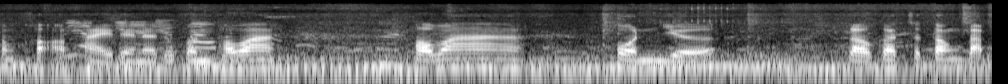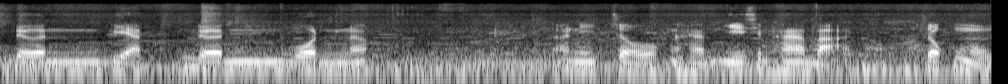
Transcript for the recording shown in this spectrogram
ต้องขออภัยด้วยนะทุกคนเพราะว่าเพราะว่าคนเยอะ เราก็จะต้องแบบเดินเบียดเดินวนเนาะอันนี้โจ๊กนะครับ 25 บาทโจ๊กหมู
